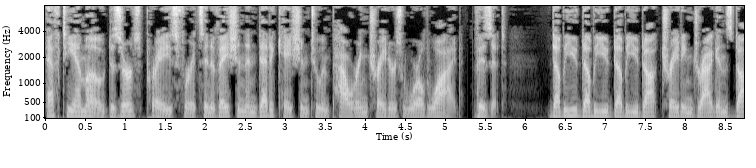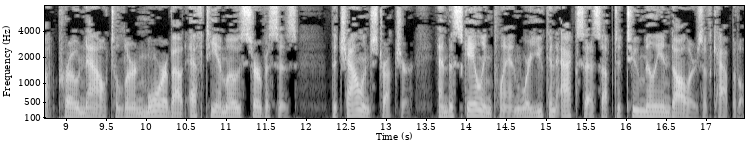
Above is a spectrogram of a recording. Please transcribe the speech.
FTMO deserves praise for its innovation and dedication to empowering traders worldwide. Visit www.tradingdragons.pro now to learn more about FTMO's services, the challenge structure, and the scaling plan where you can access up to $2 million of capital.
